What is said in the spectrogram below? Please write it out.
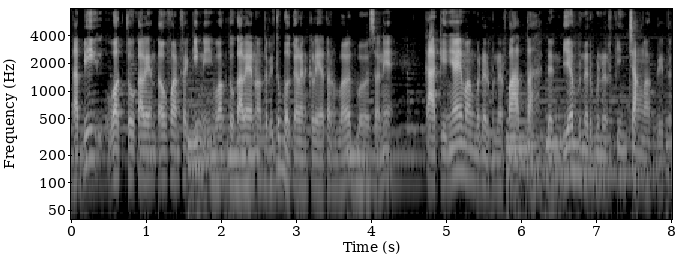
Tapi waktu kalian tahu fun fact ini waktu kalian nonton itu bakalan kelihatan banget bahwasannya kakinya emang benar-benar patah dan dia benar-benar pincang waktu itu.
